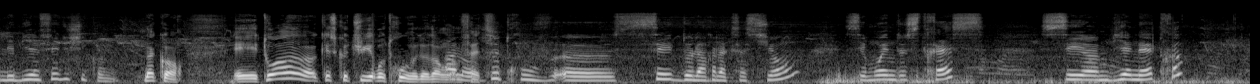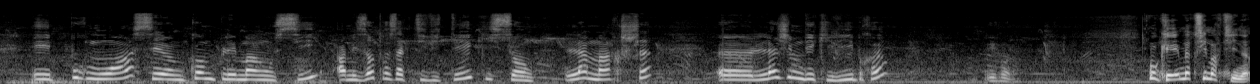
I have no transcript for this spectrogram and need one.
les bienfaits du Qigong. D'accord. Et toi, qu'est-ce que tu y retrouves dedans Alors, en fait Je trouve euh, c'est de la relaxation, c'est moins de stress, c'est un bien-être. Et pour moi, c'est un complément aussi à mes autres activités qui sont la marche, euh, la gym d'équilibre. Et voilà. Ok, merci Martine.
